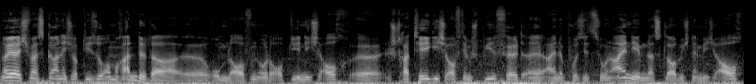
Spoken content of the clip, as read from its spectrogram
Naja, ich weiß gar nicht, ob die so am Rande da äh, rumlaufen oder ob die nicht auch äh, strategisch auf dem Spielfeld äh, eine Position einnehmen. Das glaube ich nämlich auch.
